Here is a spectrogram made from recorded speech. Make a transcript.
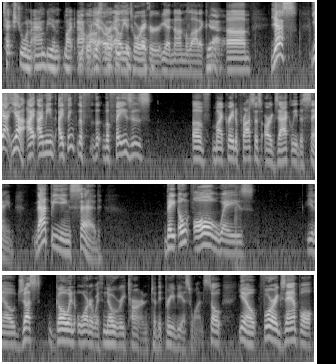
textual and ambient, like or, Outlast? yeah, or, is- is aleatoric or yeah, non-melodic. Yeah. Um, yes. Yeah, yeah. I, I mean, I think the, the the phases of my creative process are exactly the same. That being said, they don't always, you know, just go in order with no return to the previous ones. So, you know, for example,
